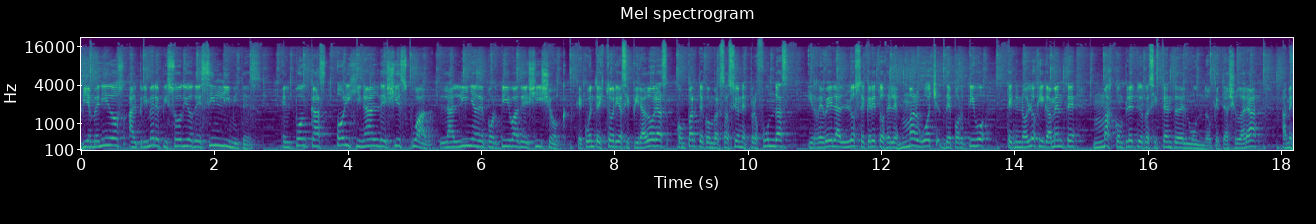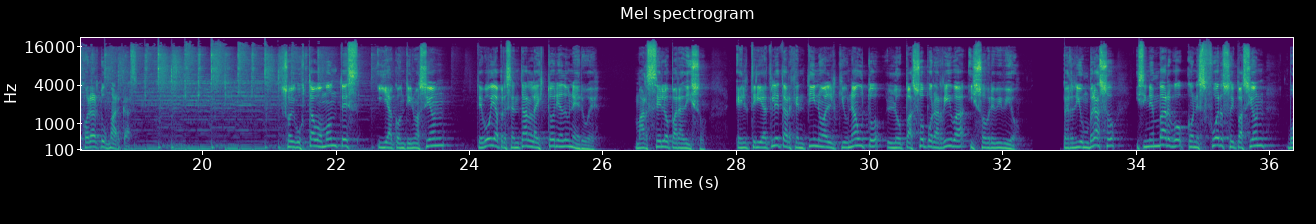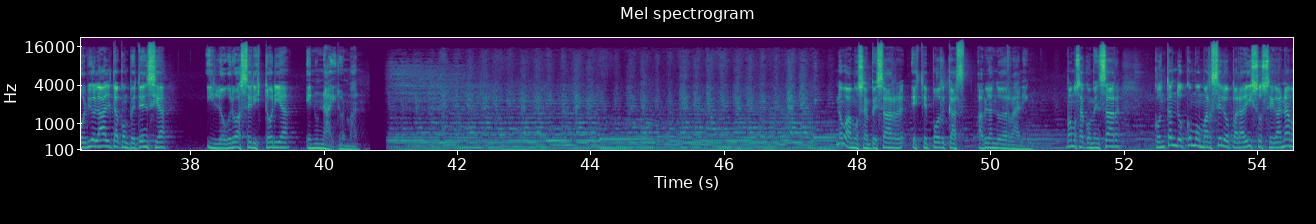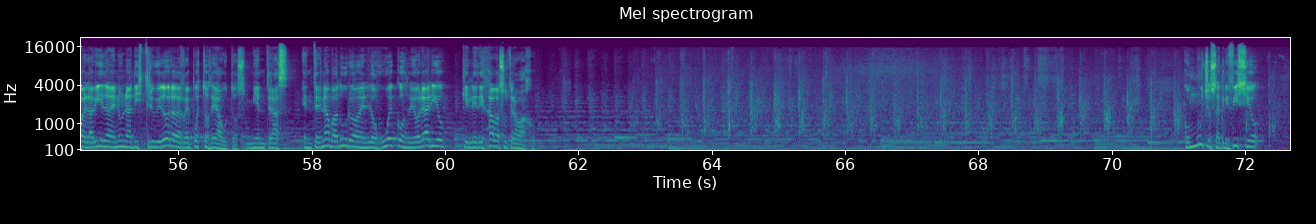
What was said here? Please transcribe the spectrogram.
Bienvenidos al primer episodio de Sin Límites, el podcast original de G-Squad, la línea deportiva de G-Shock, que cuenta historias inspiradoras, comparte conversaciones profundas y revela los secretos del smartwatch deportivo tecnológicamente más completo y resistente del mundo, que te ayudará a mejorar tus marcas. Soy Gustavo Montes y a continuación te voy a presentar la historia de un héroe, Marcelo Paradiso el triatleta argentino al que un auto lo pasó por arriba y sobrevivió. Perdió un brazo y sin embargo, con esfuerzo y pasión, volvió a la alta competencia y logró hacer historia en un Ironman. No vamos a empezar este podcast hablando de running. Vamos a comenzar contando cómo Marcelo Paradiso se ganaba la vida en una distribuidora de repuestos de autos, mientras entrenaba duro en los huecos de horario que le dejaba su trabajo. Con mucho sacrificio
